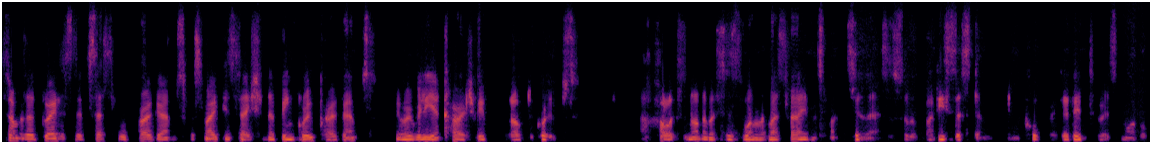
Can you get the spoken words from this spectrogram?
Some of the greatest successful programs for smoking cessation have been group programs. And we really encourage people to belong to groups Alcoholics Anonymous is one of the most famous ones in there. It's a sort of buddy system incorporated into its model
